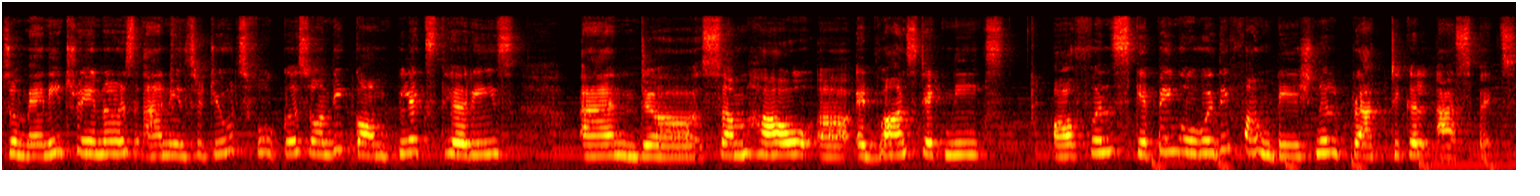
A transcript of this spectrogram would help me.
So many trainers and institutes focus on the complex theories and uh, somehow uh, advanced techniques, often skipping over the foundational practical aspects.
